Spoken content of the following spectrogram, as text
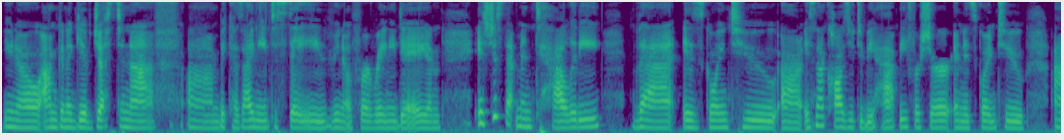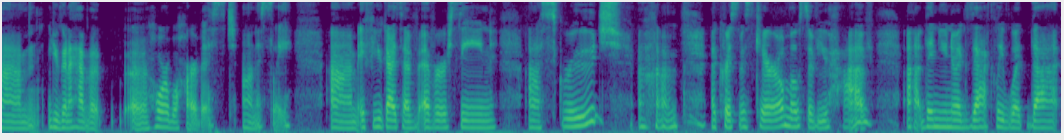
you know, I'm going to give just enough um, because I need to save, you know, for a rainy day. And it's just that mentality that is going to uh, it's not cause you to be happy for sure and it's going to um, you're going to have a, a, horrible harvest honestly um, if you guys have ever seen uh, Scrooge, um, A Christmas Carol, most of you have, uh, then you know exactly what that,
